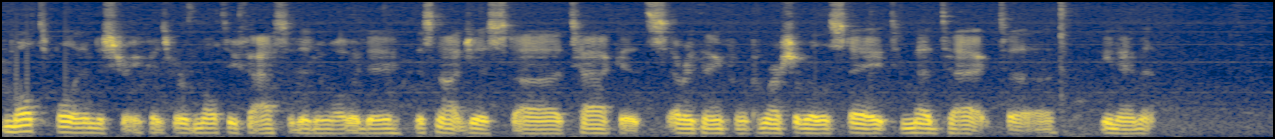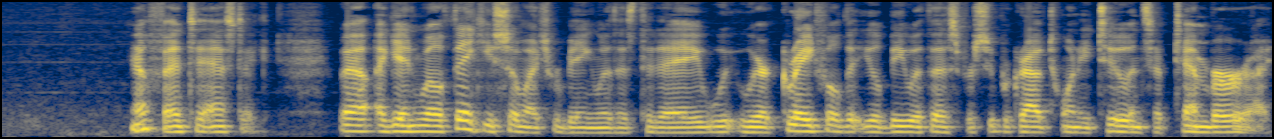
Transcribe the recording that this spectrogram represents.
multiple industry because we're multifaceted in what we do. It's not just uh, tech; it's everything from commercial real estate to med tech to you name it. Yeah, fantastic. Well, again, Will, thank you so much for being with us today. We're grateful that you'll be with us for Supercrowd 22 in September. I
